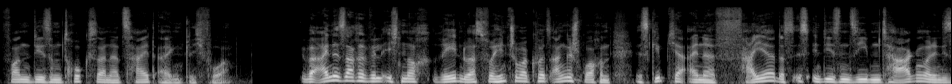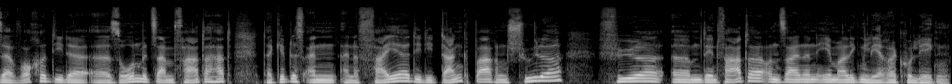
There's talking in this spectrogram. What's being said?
von diesem Druck seiner Zeit eigentlich vor. Über eine Sache will ich noch reden. Du hast vorhin schon mal kurz angesprochen. Es gibt ja eine Feier, das ist in diesen sieben Tagen oder in dieser Woche, die der äh, Sohn mit seinem Vater hat. Da gibt es ein, eine Feier, die die dankbaren Schüler für ähm, den Vater und seinen ehemaligen Lehrerkollegen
